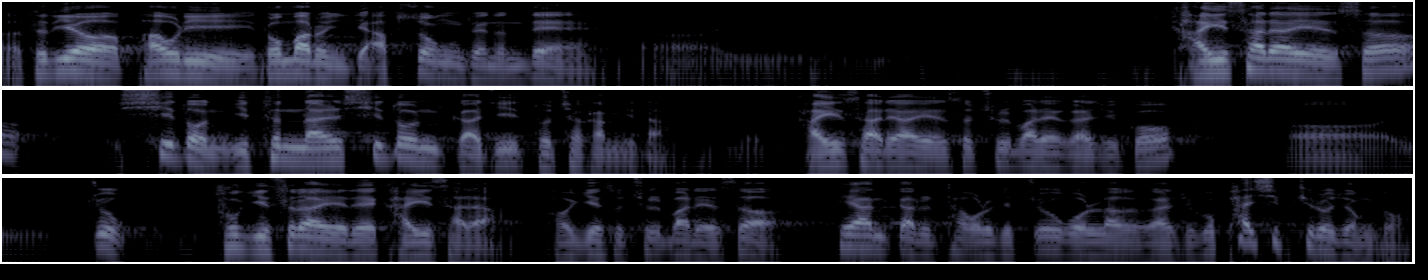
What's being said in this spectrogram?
어, 드디어 바울이 로마로 이제 압송되는데 어, 이 가이사랴에서 시돈 이튿날 시돈까지 도착합니다. 가이사랴에서 출발해 가지고 어, 이쭉 북이스라엘의 가이사랴 거기에서 출발해서 해안가를 타고 이렇게 쭉 올라가 가지고 80km 정도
